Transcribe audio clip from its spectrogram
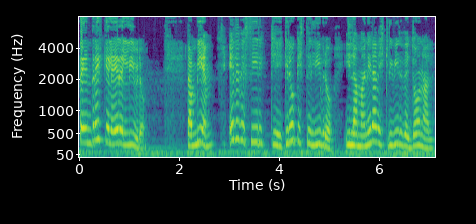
tendréis que leer el libro. También he de decir que creo que este libro y la manera de escribir de Donald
